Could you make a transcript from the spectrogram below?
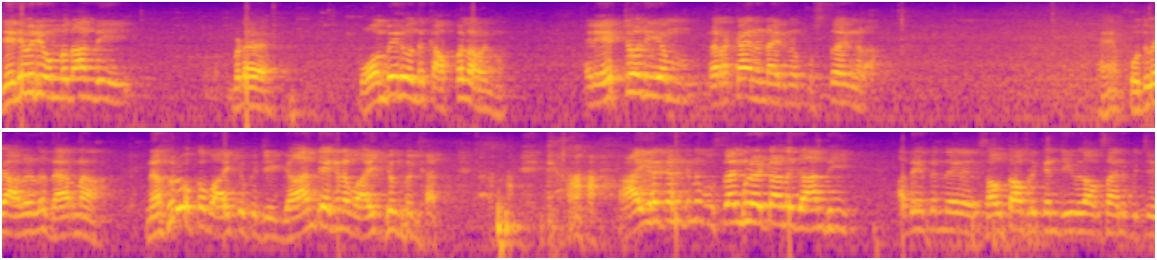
ജനുവരി ഒമ്പതാം തീയതി ഇവിടെ ബോംബെയിൽ വന്ന് കപ്പലിറങ്ങും. അതിൽ ഏറ്റവും അധികം ഇറക്കാനുണ്ടായിരുന്ന പുസ്തകങ്ങളാണ് പൊതുവെ ആളുകൾ ധാരണ നെഹ്റു ഒക്കെ വായിക്കുകയൊക്കെ ചെയ്യും. ഗാന്ധി അങ്ങനെ വായിക്കൊന്നുമില്ല. ആയിരക്കണക്കിന് പുസ്തകങ്ങളുമായിട്ടാണ് ഗാന്ധി അദ്ദേഹത്തിന്റെ സൗത്ത് ആഫ്രിക്കൻ ജീവിതം അവസാനിപ്പിച്ച്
